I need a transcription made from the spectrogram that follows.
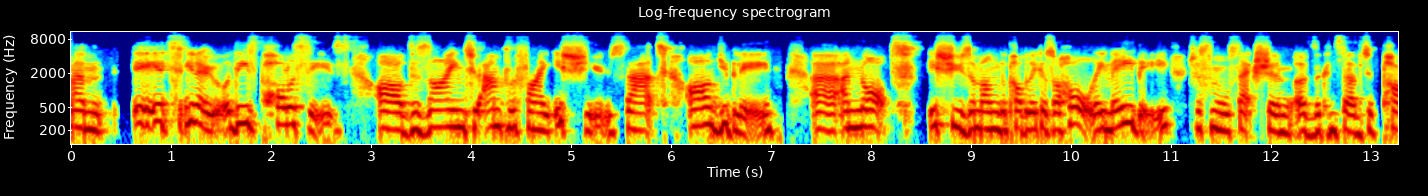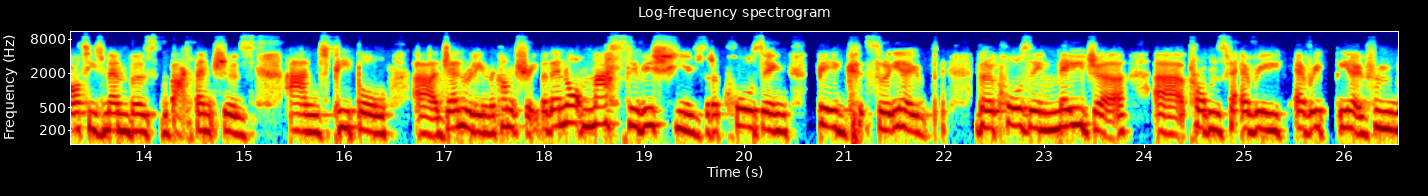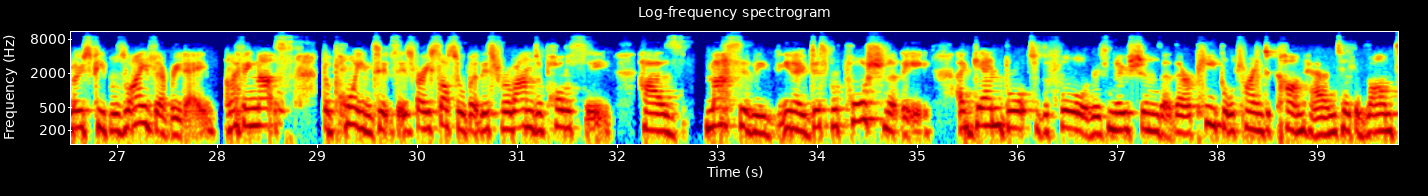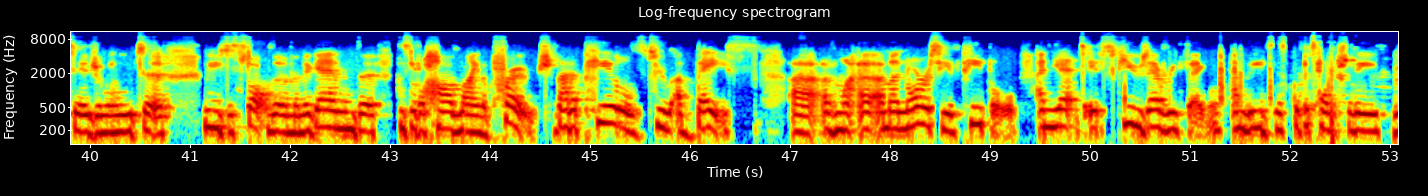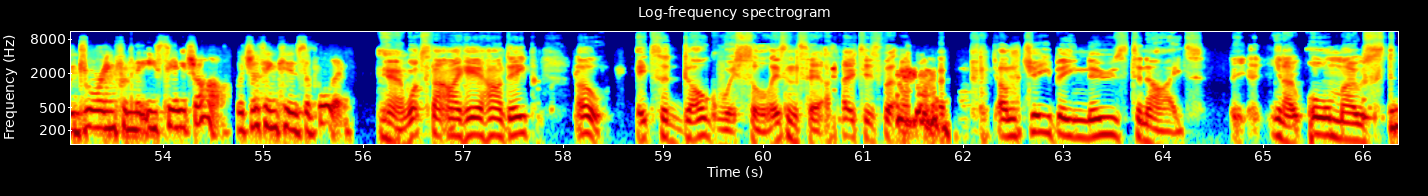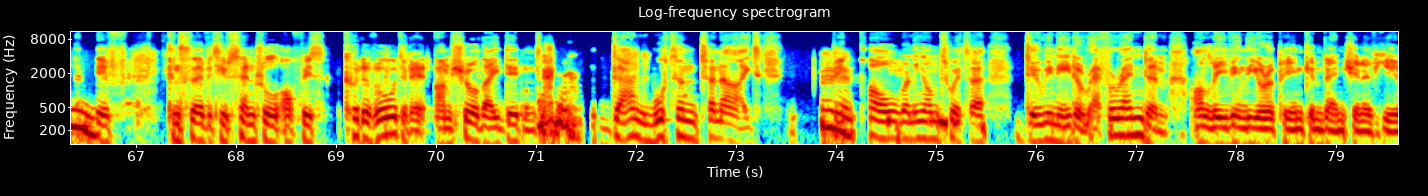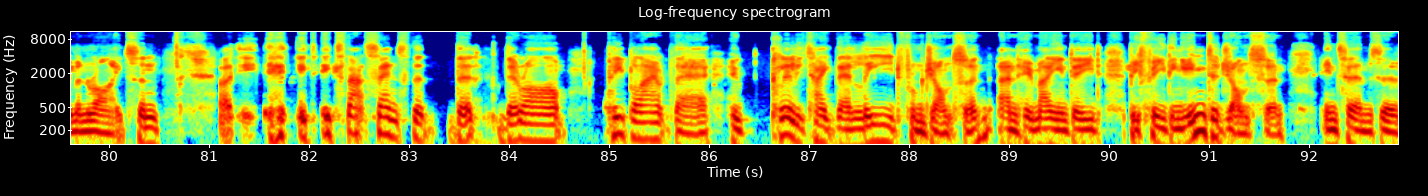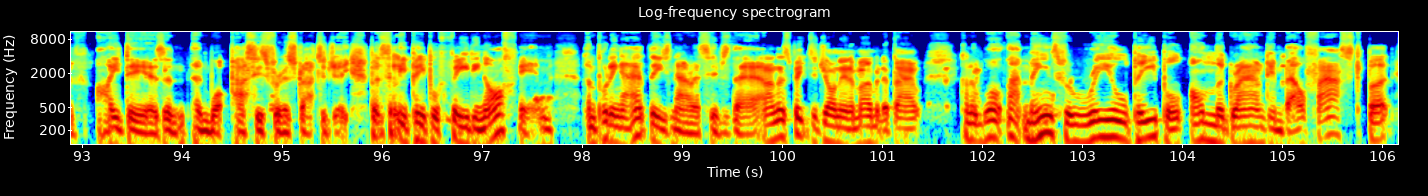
Um, it's you know these policies are designed to amplify issues that arguably uh, are not issues among the public as a whole. They may be to a small section of the conservative party's members the backbenchers and people uh, generally in the country but they're not massive issues that are causing big sort of you know that are causing major uh, problems for every every you know for most people's lives every day. And i think that's the point. It's it's very subtle but this Rwanda policy has massively, you know, disproportionately again brought to the fore this notion that there are people trying to come here and take advantage and we need to we need to stop them. And again, the, the sort of hardline approach that appeals to a base uh, of my, a minority of people, and yet it skews everything and leads us to potentially withdrawing from the ECHR, which I think is appalling. Yeah, what's that I hear, Hardeep? Oh, it's a dog whistle, isn't it? I noticed that on, on GB News tonight, you know, almost mm. if Conservative Central Office could have ordered it. I'm sure they didn't. Dan Wootton tonight. Mm. Big poll running on Twitter. Do we need a referendum on leaving the European Convention of Human Rights? And uh, it, it, it's that sense that that there are people out there who clearly take their lead from Johnson and who may indeed be feeding into Johnson in terms of ideas and, and what passes for a strategy. But certainly people feeding off him and putting out these narratives there. And I'm going to speak to John in a moment about kind of what that means for real people on the ground in Belfast. But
